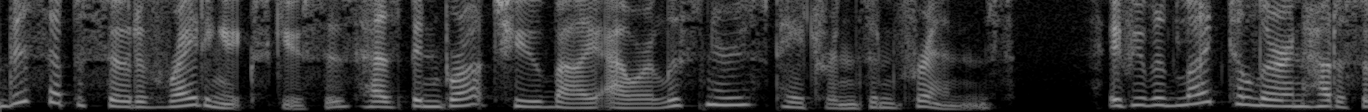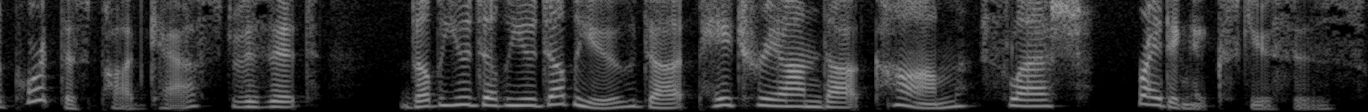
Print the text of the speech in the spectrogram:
This episode of Writing Excuses has been brought to you by our listeners, patrons, and friends. If you would like to learn how to support this podcast, visit www.patreon.com slash writingexcuses.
